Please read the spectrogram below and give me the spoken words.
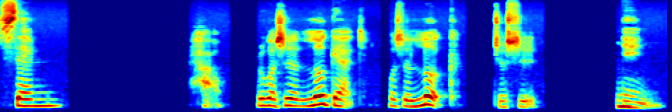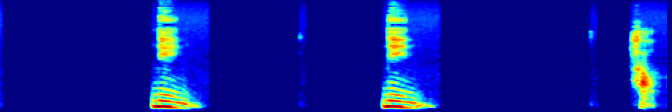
sam。好。如果是 look at 或是 look，就是 nhìn nhìn n，好，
